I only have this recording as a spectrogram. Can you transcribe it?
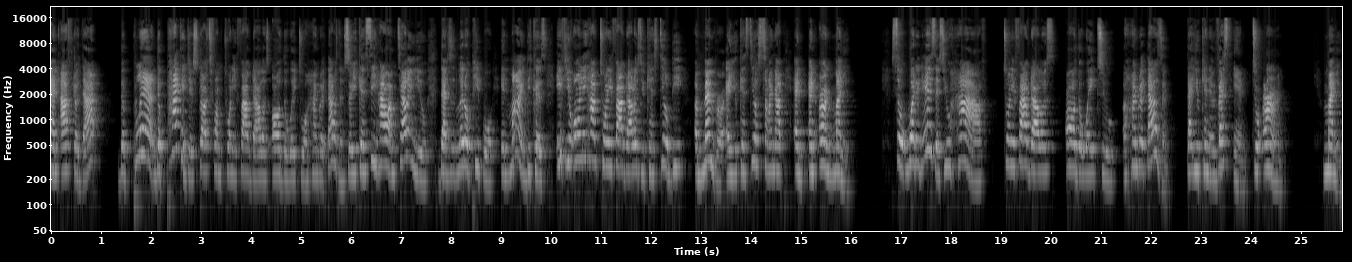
And after that, the plan, the packages starts from $25 all the way to 100,000. So you can see how I'm telling you that's little people in mind because if you only have $25, you can still be a member and you can still sign up and, and earn money. So what it is, is you have $25 all the way to 100,000 that you can invest in to earn money,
